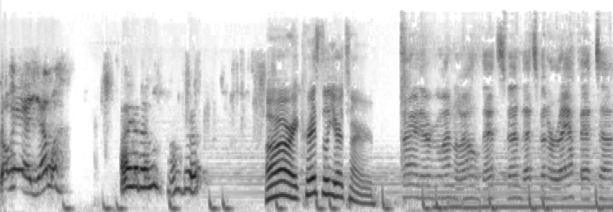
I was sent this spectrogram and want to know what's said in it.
Go ahead, Yella. I got nothing. I'm good. All right, Crystal, your turn. All right, everyone. Well, that's been that's been a wrap at uh,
